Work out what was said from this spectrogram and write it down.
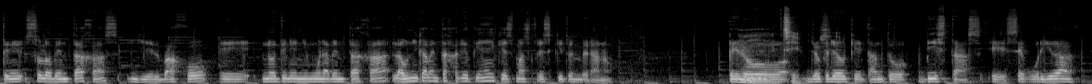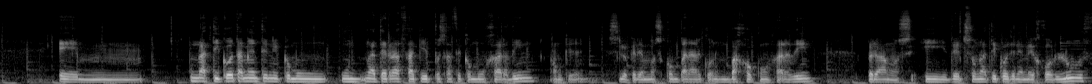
tiene solo ventajas y el bajo eh, no tiene ninguna ventaja. La única ventaja que tiene es que es más fresquito en verano. Pero Mm, sí, yo sí. creo que tanto vistas, eh, seguridad, un ático también tiene como un- un- una terraza que pues hace como un jardín, aunque si lo queremos comparar con un bajo con jardín. Pero vamos, y de hecho un ático tiene mejor luz,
